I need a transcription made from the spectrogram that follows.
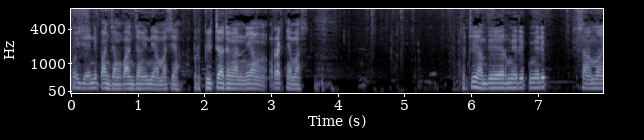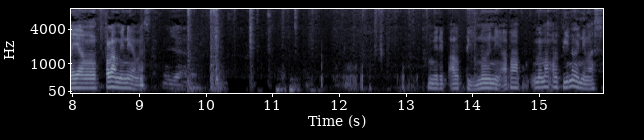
oh iya ini panjang-panjang ini ya mas ya. Berbeda dengan yang rek ya mas jadi hampir mirip-mirip sama yang flam ini ya mas? Iya. Mirip albino ini. Apa memang albino ini mas?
